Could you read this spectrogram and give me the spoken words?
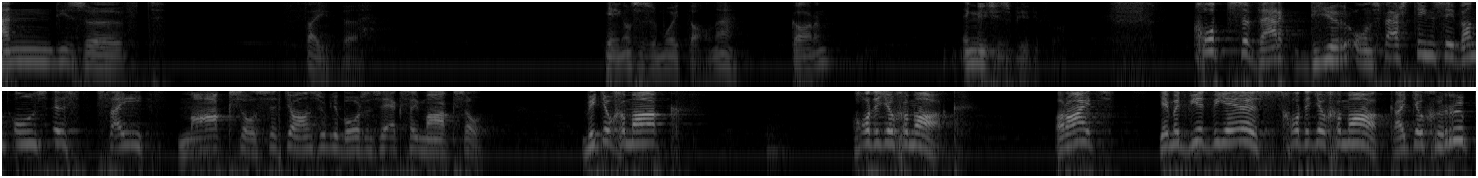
Undeserved favor. Die Engels is 'n mooi taal, né? Karen. English is beautiful. God se werk deur ons. Vers 10 sê want ons is sy maaksel. Sit jou hand op jou bors en sê ek sy maaksel. Wie het jou gemaak? God het jou gemaak. Alraight. Jy moet weet wie jy is. God het jou gemaak. Hy het jou geroep.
